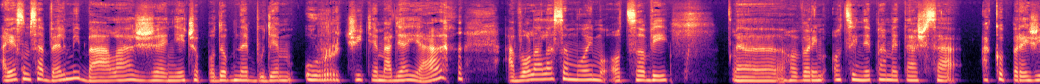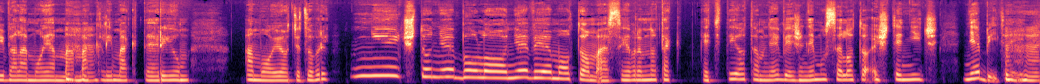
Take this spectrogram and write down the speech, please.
A ja som sa veľmi bála, že niečo podobné budem určite mať aj ja. A volala som môjmu otcovi, e, hovorím, oci, nepamätáš sa, ako prežívala moja mama mm-hmm. klimaktérium? A môj otec hovorí, nič to nebolo, neviem o tom. A si hovorím, no tak keď ty o tom nevieš, nemuselo to ešte nič nebyť. Mm-hmm.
